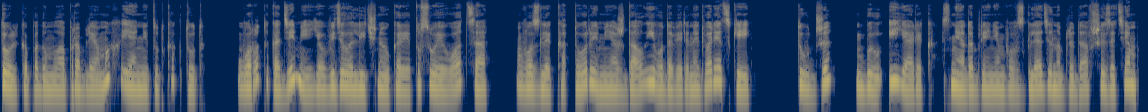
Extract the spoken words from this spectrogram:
Только подумала о проблемах, и они тут как тут. У ворот академии я увидела личную карету своего отца, возле которой меня ждал его доверенный дворецкий. Тут же был и Ярик, с неодобрением во взгляде наблюдавший за тем,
